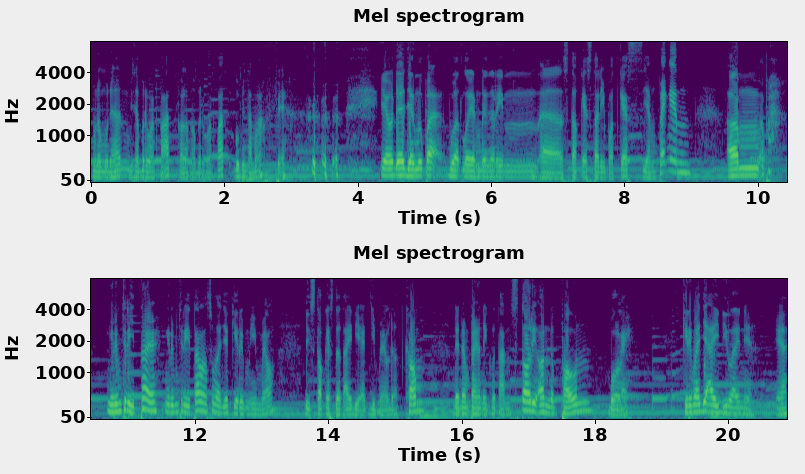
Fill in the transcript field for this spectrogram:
Mudah-mudahan bisa bermanfaat. Kalau nggak bermanfaat gue minta maaf ya. Ya udah jangan lupa buat lo yang dengerin uh, Story Podcast Yang pengen um, apa ngirim cerita ya. Ngirim cerita langsung aja kirim email di stokes.id at gmail.com Dan yang pengen ikutan story on the phone boleh Kirim aja ID lainnya ya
